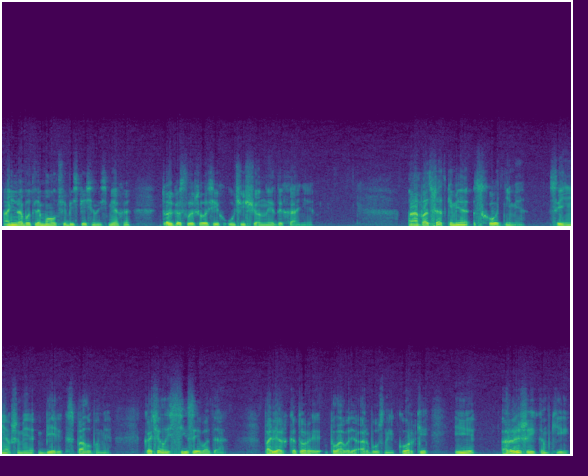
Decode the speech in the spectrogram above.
Они работали молча, без песен и смеха, только слышалось их учащенное дыхание. А под шаткими сходнями, соединявшими берег с палубами, качалась сизая вода, поверх которой плавали арбузные корки и рыжие комки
